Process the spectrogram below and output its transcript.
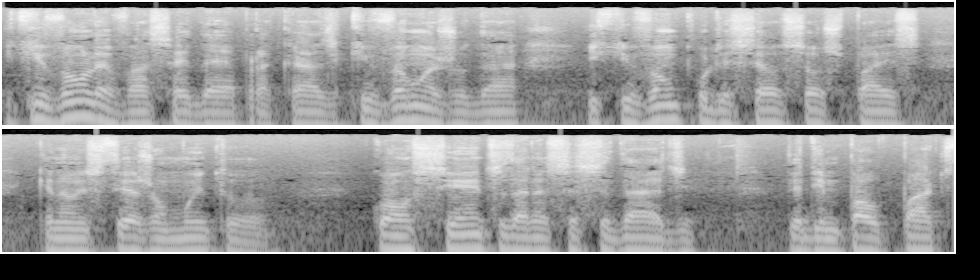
e que vão levar essa ideia para casa, que vão ajudar e que vão policiar os seus pais que não estejam muito conscientes da necessidade de limpar o pátio,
